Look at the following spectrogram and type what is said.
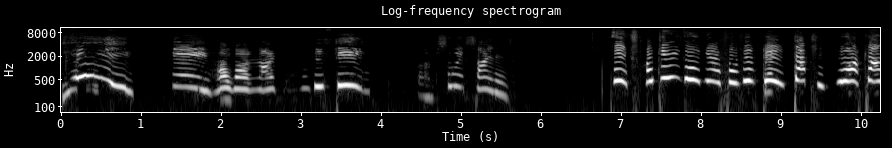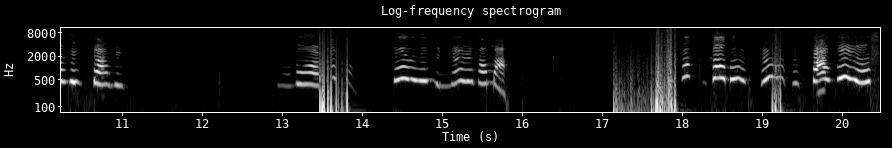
Yay! Yay! I got an iPhone 15. I'm so excited. Thanks, I'm doing good here for 15. That's it. You are counting family. For reference, go to room and never come out. Five videos.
